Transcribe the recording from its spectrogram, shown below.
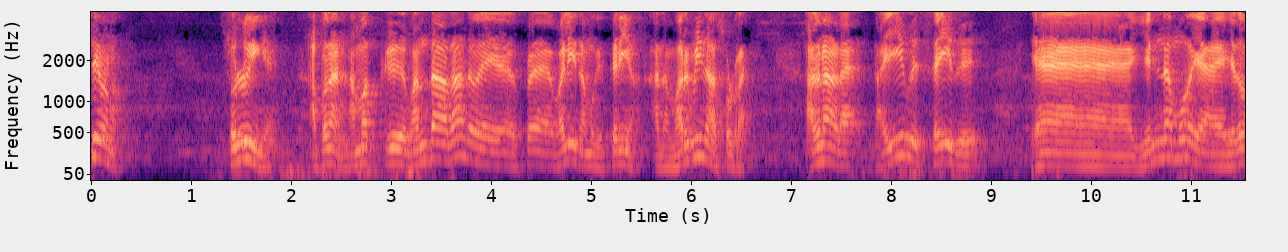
தீரணும். சொல்லுவீங்க. அப்போ தான் நமக்கு வந்தால் தான் அந்த வழி நமக்கு தெரியும். அந்த மறுபடியும் நான் சொல்கிறேன் அதனால் தயவு செய்து என்னமோ ஏதோ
